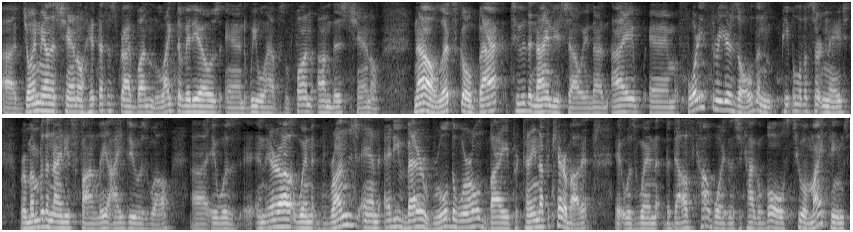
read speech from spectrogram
uh, join me on this channel, hit that subscribe button, like the videos, and we will have some fun on this channel. Now, let's go back to the 90s, shall we? Now, I am 43 years old, and people of a certain age remember the 90s fondly. I do as well. Uh, it was an era when grunge and Eddie Vedder ruled the world by pretending not to care about it. It was when the Dallas Cowboys and the Chicago Bulls, two of my teams,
